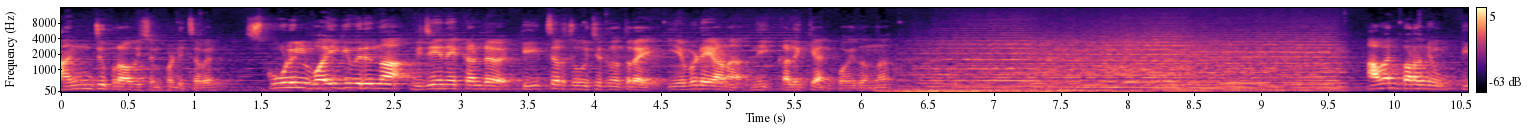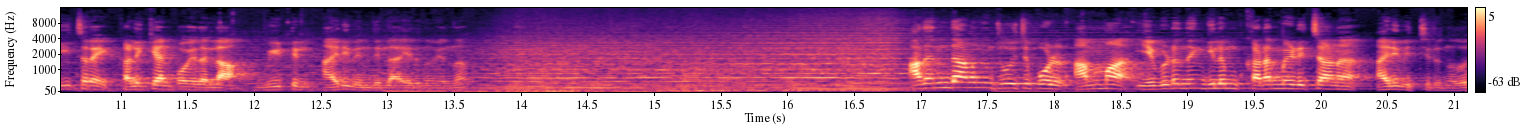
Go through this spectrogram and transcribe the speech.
അഞ്ചു പ്രാവശ്യം പഠിച്ചവൻ സ്കൂളിൽ വൈകി വരുന്ന വിജയനെ കണ്ട് ടീച്ചർ ചോദിച്ചിരുന്നത്രേ എവിടെയാണ് നീ കളിക്കാൻ പോയതെന്ന് അവൻ പറഞ്ഞു ടീച്ചറെ കളിക്കാൻ പോയതല്ല വീട്ടിൽ അരി വെന്തില്ലായിരുന്നു എന്ന്. അതെന്താണെന്ന് ചോദിച്ചപ്പോൾ അമ്മ എവിടുന്നെങ്കിലും കടം മേടിച്ചാണ് അരി വെച്ചിരുന്നത്.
